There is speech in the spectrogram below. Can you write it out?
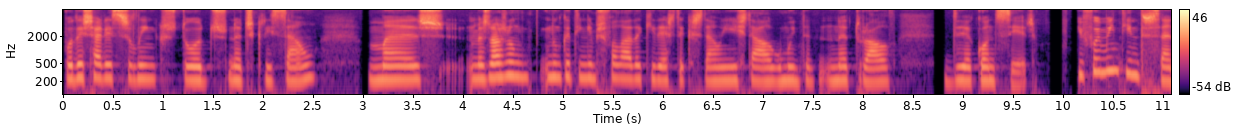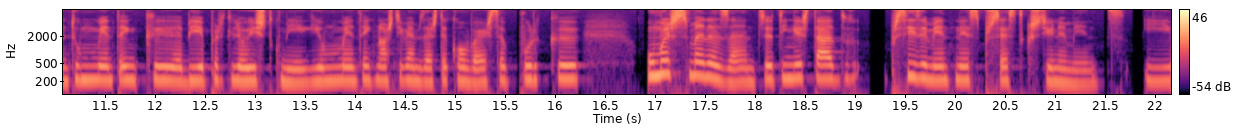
vou deixar esses links todos na descrição. Mas, mas nós não, nunca tínhamos falado aqui desta questão e isto é algo muito natural de acontecer. E foi muito interessante o momento em que a Bia partilhou isto comigo e o momento em que nós tivemos esta conversa, porque umas semanas antes eu tinha estado precisamente nesse processo de questionamento. E,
